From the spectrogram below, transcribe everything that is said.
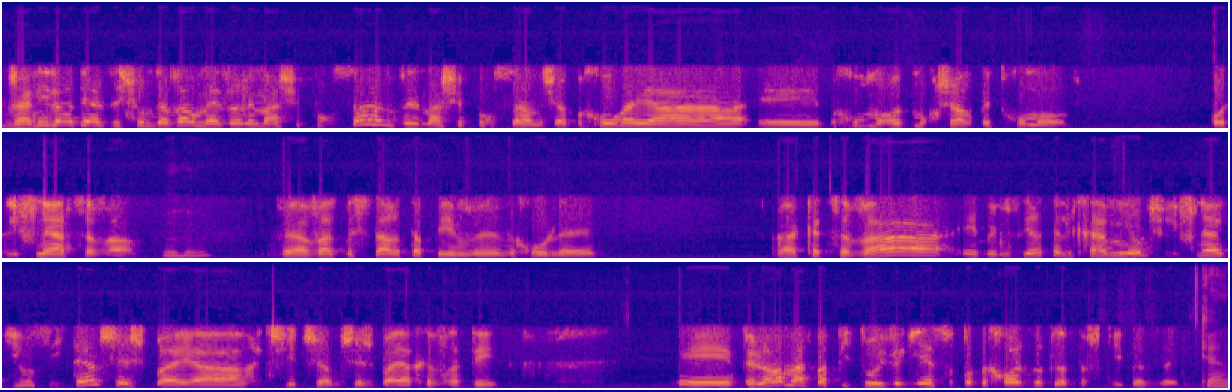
ואני לא יודע על זה שום דבר מעבר למה שפורסם, ומה שפורסם, שהבחור היה אה, בחור מאוד מוכשר בתחומו, עוד לפני הצבא, mm-hmm. ועבד בסטארט-אפים וכולי. רק הצבא, אה, במסגרת הליכי המיון שלפני הגיוס, איתר שיש בעיה רגשית שם, שיש בעיה חברתית. אה, ולא עמד בפיתוי וגייס אותו בכל זאת לתפקיד הזה. כן.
